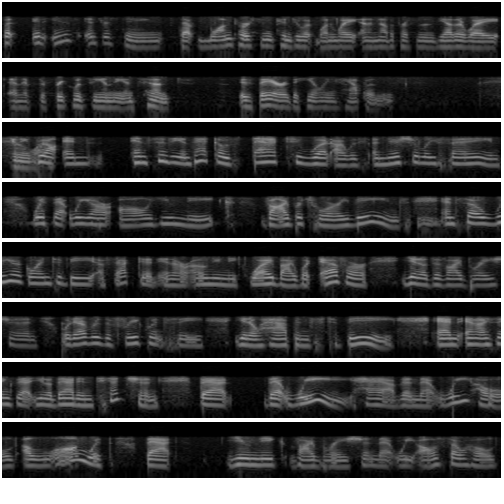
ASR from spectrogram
but it is interesting that one person can do it one way and another person the other way, and if the frequency and the intent is there, the healing happens. Anyway. Well, and and Cynde, and that goes back to what I was initially saying with that we are all unique vibratory beings. Mm. And so we are going to be affected in our own unique way by whatever, you know, the vibration, whatever the frequency, you know, happens to be. And and I think that, you know, that intention that that we have and that we hold along with that unique vibration that we also hold,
